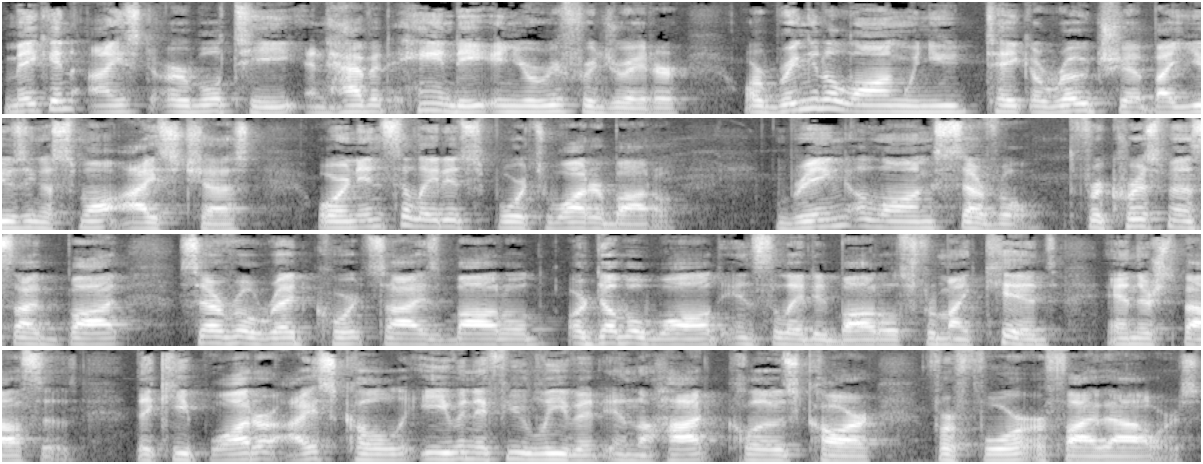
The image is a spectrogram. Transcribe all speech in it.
Make an iced herbal tea and have it handy in your refrigerator, or bring it along when you take a road trip by using a small ice chest or an insulated sports water bottle. Bring along several. For Christmas, I bought several red quart size bottled or double walled insulated bottles for my kids and their spouses. They keep water ice cold even if you leave it in the hot, closed car for four or five hours.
